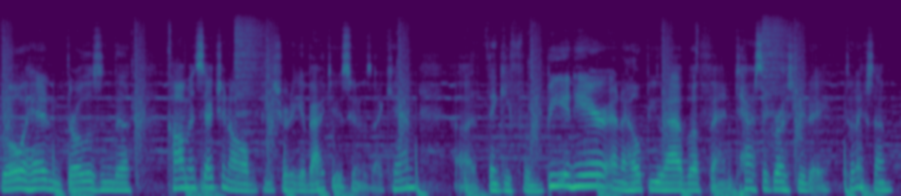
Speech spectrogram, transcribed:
go ahead and throw those in the comment section. I'll be sure to get back to you as soon as I can. Uh, thank you for being here, and I hope you have a fantastic rest of your day. Until next time.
